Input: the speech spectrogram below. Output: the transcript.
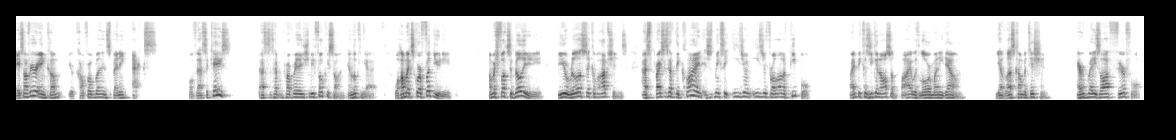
Based off of your income, you're comfortable in spending X. Well, if that's the case, that's the type of property that you should be focused on and looking at. Well, how much square foot do you need? How much flexibility do you need? Be realistic of options. As prices have declined, it just makes it easier and easier for a lot of people, right? Because you can also buy with lower money down. You have less competition. Everybody's a lot fearful.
